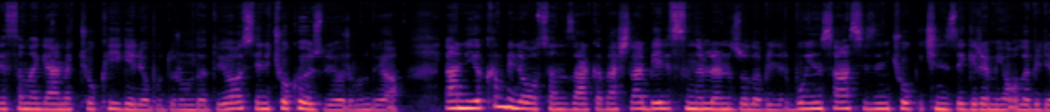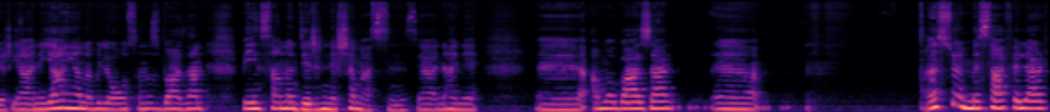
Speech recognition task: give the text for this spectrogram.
ve sana gelmek çok iyi geliyor bu durumda diyor. Seni çok özlüyorum diyor. Yani yakın bile olsanız arkadaşlar belli sınırlarınız olabilir. Bu insan sizin çok içinize giremiyor olabilir. Yani yan yana bile olsanız bazen bir insanla derinleşemezsiniz. Yani hani e, ama bazen e, nasıl söyleyeyim mesafeler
